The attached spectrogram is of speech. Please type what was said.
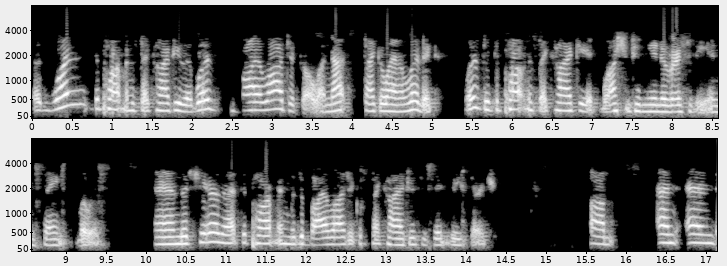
But one department of psychiatry that was biological and not psychoanalytic was the Department of Psychiatry at Washington University in St. Louis. And the chair of that department was a biological psychiatrist who did research. Um, and and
